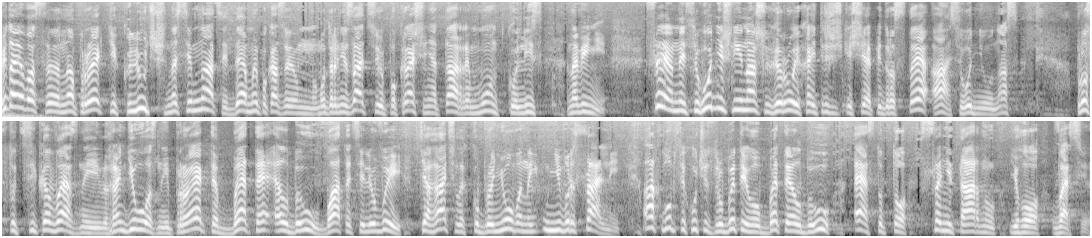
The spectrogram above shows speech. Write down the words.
Вітаю вас е, на проєкті Ключ на 17, де ми показуємо модернізацію, покращення та ремонт коліс на війні. Це не сьогоднішній наш герой, хай трішечки ще підросте. А сьогодні у нас просто цікавезний, грандіозний проект БТЛБУ, багатоцільовий, тягач, легкоброньований, універсальний. А хлопці хочуть зробити його БТЛБУ С, тобто санітарну його версію.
